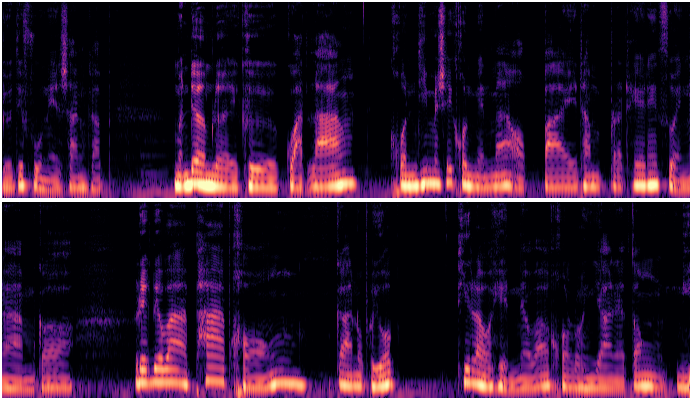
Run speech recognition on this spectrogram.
Beautiful Nation ครับ เหมือนเดิมเลยคือกวาดล้างคนที่ไม่ใช่คนเมียนมาออกไปทำประเทศให้สวยงาม ก็เรียกได้ว่าภาพของการอพยพที่เราเห็นเนี่ยว่าคนโรฮิงญาเนี่ยต้องหนี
